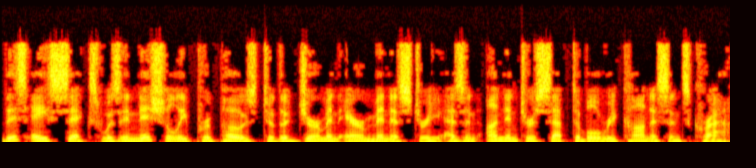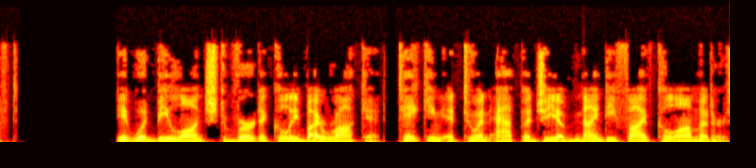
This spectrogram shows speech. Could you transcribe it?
This A6 was initially proposed to the German Air Ministry as an uninterceptable reconnaissance craft. It would be launched vertically by rocket, taking it to an apogee of 95 kilometers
